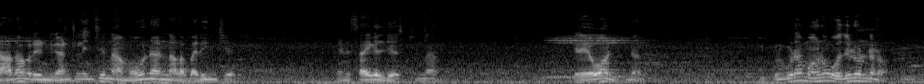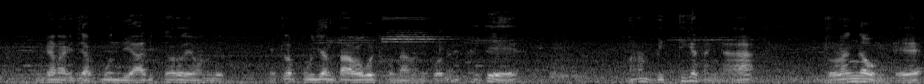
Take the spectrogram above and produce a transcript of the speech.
దాదాపు రెండు గంటల నుంచి నా మౌనాన్ని అలా భరించారు. నేను సైకిల్ చేస్తున్నాను ఏవో అంటున్నాను. ఇప్పుడు కూడా మౌనం వదిలి ఉండను ఇంకా నాకు జపం ఉంది ఆదిత్య హృదయం ఉంది ఎట్లా పూజ అంతా అవగొట్టుకున్నాను అనుకోని. అయితే మనం వ్యక్తిగతంగా దృఢంగా ఉంటే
